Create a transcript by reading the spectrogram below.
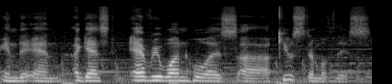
in the end against everyone who has uh, accused them of this.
